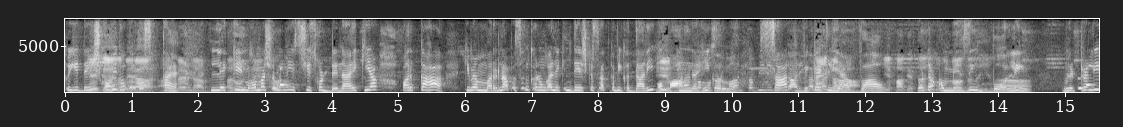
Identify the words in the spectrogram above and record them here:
तो ये देश को भी धोखा दे सकता है। लेकिन मोहम्मद शमी ने इस चीज़ को डिनाई किया और कहा कि मैं मरना पसंद करूँगा लेकिन देश के साथ कभी गद्दारी नहीं करूँगा। सात विकेट लिया। वाओ ये what amazing bowling literally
